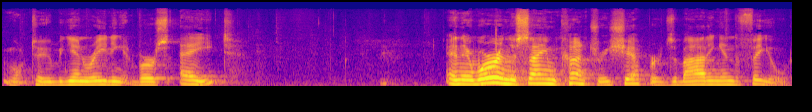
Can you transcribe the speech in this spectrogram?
We want to begin reading at verse 8. And there were in the same country shepherds abiding in the field,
